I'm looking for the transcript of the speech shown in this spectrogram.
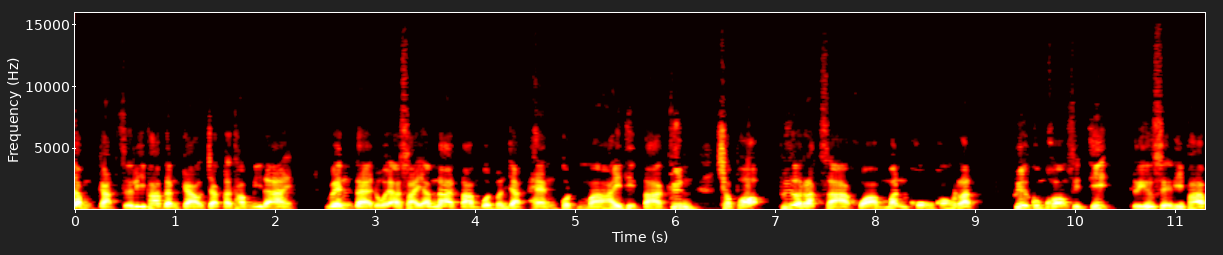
จำกัดเสรีภาพดังกล่าวจะกระทำไม่ได้ เว้นแต่โดยอาศัยอำนาจตามบทบัญญัติแห่งกฎหมายที่ตราขึ้น เฉพาะเพื่อรักษาความมั่นคงของรัฐ เพื่อคุ้มครองสิทธิ หรือเสรีภาพ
